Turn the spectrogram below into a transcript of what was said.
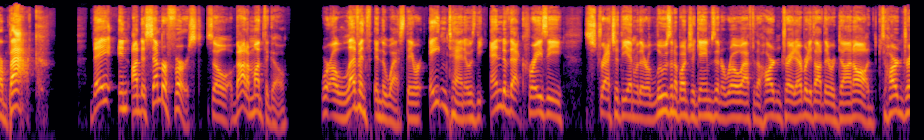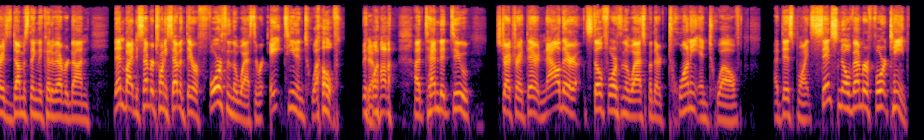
are back. They in on December 1st, so about a month ago, were 11th in the West. They were 8 and 10. It was the end of that crazy stretch at the end where they were losing a bunch of games in a row after the Harden trade. Everybody thought they were done. Oh, Harden trade's the dumbest thing they could have ever done. Then by December 27th, they were fourth in the West. They were 18 and 12. They Yeah. went on a, a 10 to 2 stretch right there. Now they're still fourth in the West, but they're 20 and 12 at this point. Since November 14th,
